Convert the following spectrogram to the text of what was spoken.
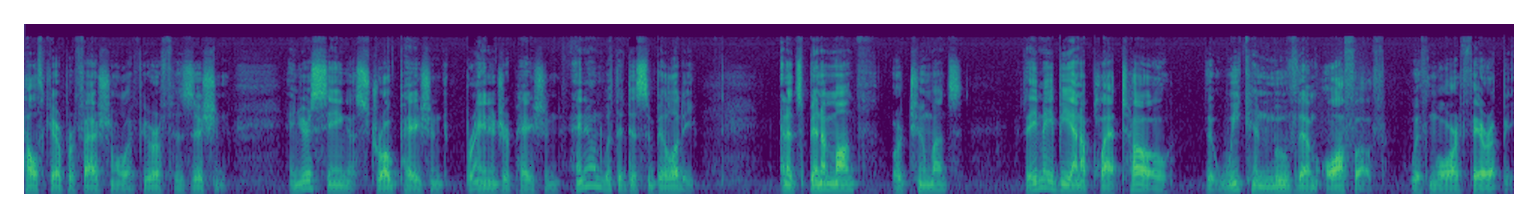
healthcare professional, if you're a physician, and you're seeing a stroke patient, brain injury patient, anyone with a disability, and it's been a month or two months, they may be on a plateau that we can move them off of with more therapy.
